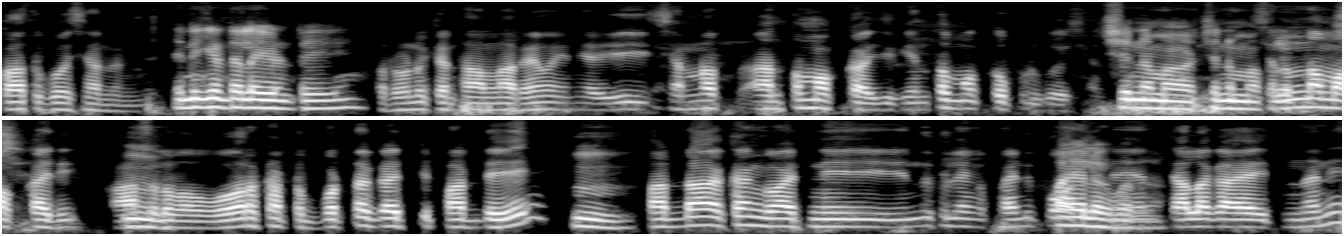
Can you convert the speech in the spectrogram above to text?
కోత కోసానండి. ఎన్ని గంటలు అయి ఉంటాయి? రెండు ఈ చిన్న అంత మొక్క ఇది ఇంత మొక్క ఇప్పుడు కోసాను. చిన్న చిన్న మొక్కలు చిన్న మొక్క అది. అసలు ఊరకట్ట బుట్ట గట్టి పడ్డి పడ్డాక వాటిని ఎందుకు లేక పడదు. తెల్లగా అవుతుందని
